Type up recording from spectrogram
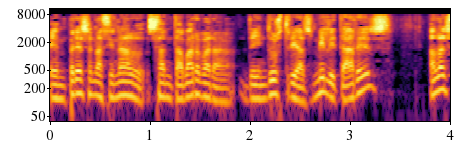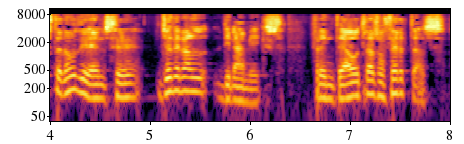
Empresa Nacional Santa Bárbara de Industrias Militares a la estadounidense General Dynamics, frente a otras ofertas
